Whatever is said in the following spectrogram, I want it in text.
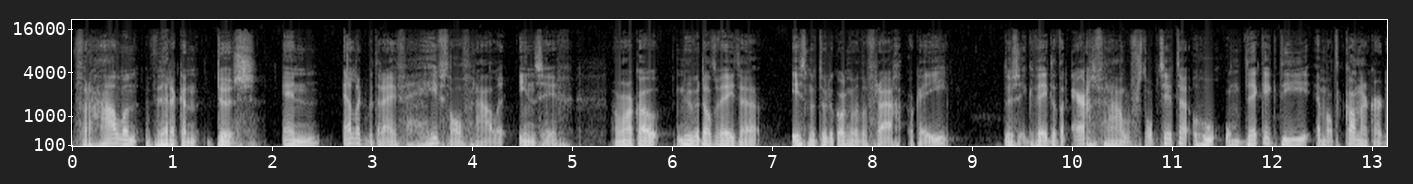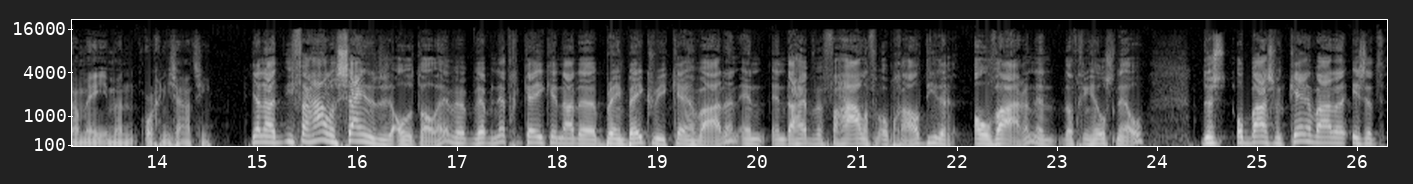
Verhalen werken dus. En elk bedrijf heeft al verhalen in zich. Maar Marco, nu we dat weten, is natuurlijk ook nog wel de vraag: oké, dus ik weet dat er ergens verhalen verstopt zitten. Hoe ontdek ik die en wat kan ik er dan mee in mijn organisatie? Ja, nou, die verhalen zijn er dus altijd al. Hè. We, we hebben net gekeken naar de Brain Bakery kernwaarden. En, en daar hebben we verhalen van opgehaald die er al waren. En dat ging heel snel. Dus op basis van kernwaarden is het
